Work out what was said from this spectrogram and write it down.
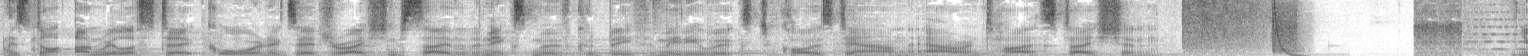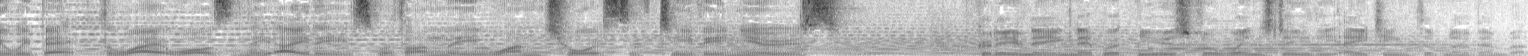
It's not unrealistic or an exaggeration to say that the next move could be for MediaWorks to close down our entire station. You'll be back the way it was in the 80s with only one choice of TV news. Good evening. Network News for Wednesday, the 18th of November.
